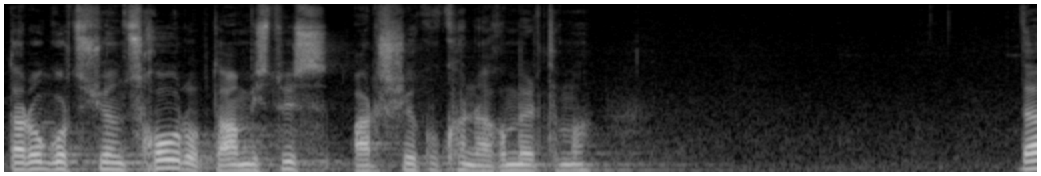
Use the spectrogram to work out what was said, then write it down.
და როგორც ჩვენ ცხოვრობთ ამისთვის არ შეგვქონა ღმერთმა და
